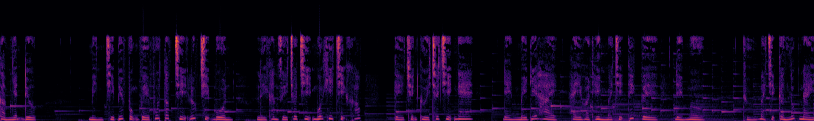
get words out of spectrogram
cảm nhận được. Mình chỉ biết vụng về vuốt tóc chị lúc chị buồn, lấy khăn giấy cho chị mỗi khi chị khóc, kể chuyện cười cho chị nghe, đem mấy đĩa hài hay hoạt hình mà chị thích về để mở. Thứ mà chị cần lúc này,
